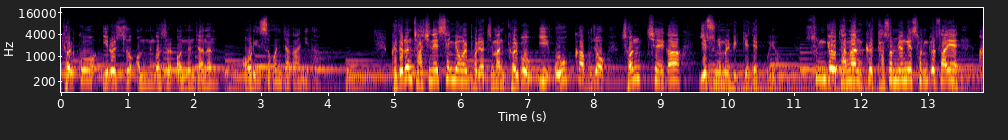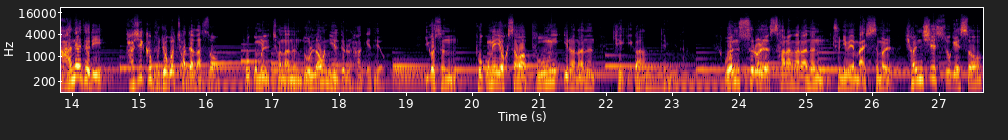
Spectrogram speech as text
결코 이룰 수 없는 것을 얻는 자는 어리석은 자가 아니다. 그들은 자신의 생명을 버렸지만 결국 이 오우카 부족 전체가 예수님을 믿게 됐고요. 순교 당한 그 다섯 명의 선교사의 아내들이 다시 그 부족을 찾아가서 복음을 전하는 놀라운 일들을 하게 되었고 이것은 복음의 역사와 부흥이 일어나는 계기가 됩니다. 원수를 사랑하라는 주님의 말씀을 현실 속에서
